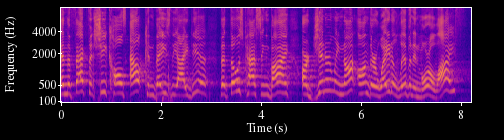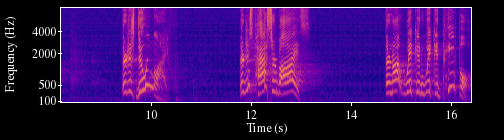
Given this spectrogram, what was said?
And the fact that she calls out conveys the idea that those passing by are generally not on their way to live an immoral life. They're just doing life. They're just passerbys. They're not wicked, wicked people.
